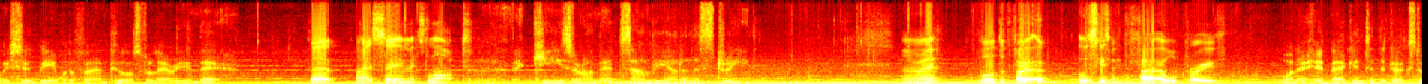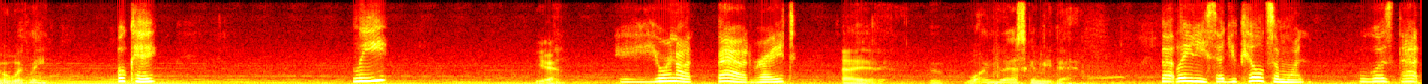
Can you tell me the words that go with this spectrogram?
We should be able to find pills for Larry in there. But I assume it's locked. Uh, the keys are on that zombie out on the street. Alright. Well, the photo... Oh, excuse me. The photo will prove. Wanna head back into the drugstore with me? Okay. Lee, Yeah? you're not bad, right? I... Uh, why are you asking me that? That lady said you killed someone. Was that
